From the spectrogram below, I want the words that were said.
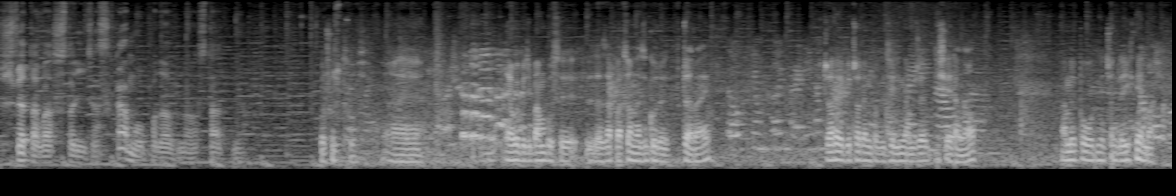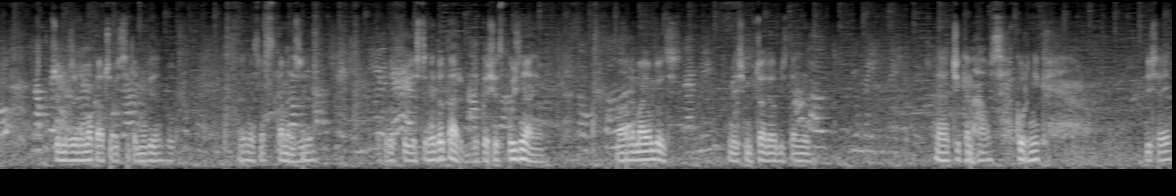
światowa stolica skamu podobno ostatnio. oszustów. E, miały być bambusy za- zapłacone z góry wczoraj. Wczoraj wieczorem powiedzieli nam, że dzisiaj rano. Mamy południe, ciągle ich nie ma. Przy mrużeniu oka oczywiście to mówię, bo nie są skamerzy. Po prostu jeszcze nie dotarli, tylko się spóźniają. No ale mają być. Mieliśmy wczoraj robić ten e, chicken house, kurnik. Dzisiaj.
